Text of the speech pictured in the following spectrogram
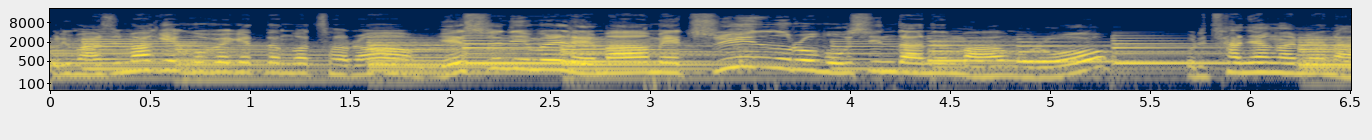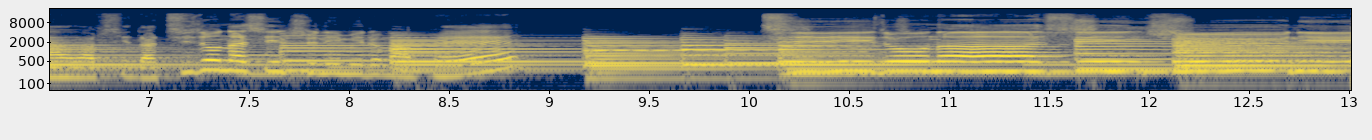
우리 마지막에 고백했던 것처럼 예수님을 내 마음의 주인으로 모신다는 마음으로 우리 찬양하며 나아갑시다. 지존하신 주님 이름 앞에 지존하신 주님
